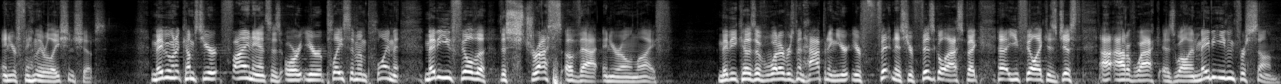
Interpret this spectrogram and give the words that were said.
in your family relationships. Maybe when it comes to your finances or your place of employment, maybe you feel the, the stress of that in your own life. Maybe because of whatever's been happening, your, your fitness, your physical aspect, uh, you feel like is just out of whack as well. And maybe even for some,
